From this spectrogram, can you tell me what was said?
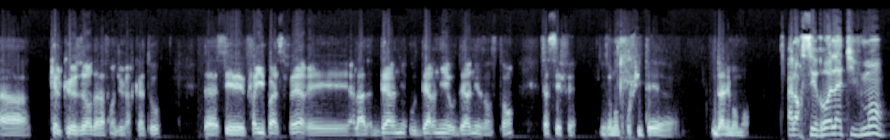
à quelques heures de la fin du mercato. Ça s'est failli pas se faire et à la au dernier, aux derniers instants, ça s'est fait. Ils en ont profité au dernier moment. Alors c'est relativement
